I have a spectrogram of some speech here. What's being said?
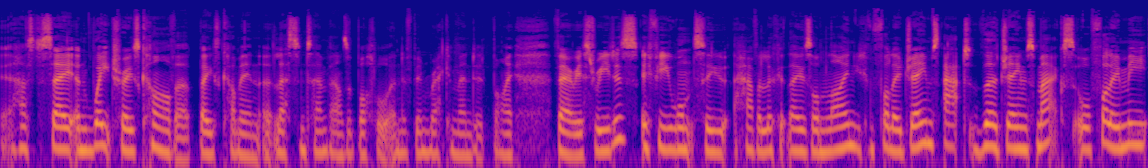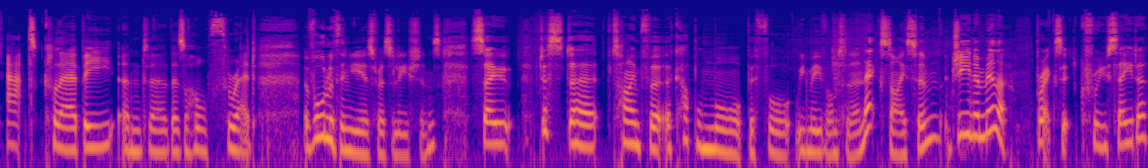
it has to say, and Waitrose Cava both come in at less than £10 a bottle and have been recommended by various readers. If you want to have a look at those online, you can follow James at the James Max or follow me at Claire B. And uh, there's a whole thread of all of the New Year's resolutions. So just uh, time for a couple more before we move on to the next item. Gina Miller. Brexit crusader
